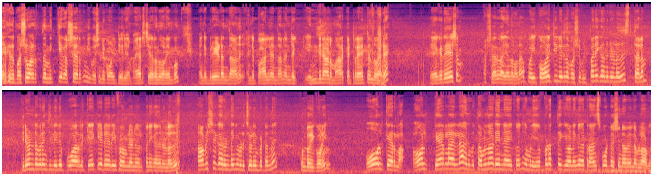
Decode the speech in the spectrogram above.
ഏകദേശം പശു വളർത്തുന്ന മിക്ക കർഷകർക്കും ഈ പശുവിന്റെ ക്വാളിറ്റി അറിയാം. അയർ ചെയർ എന്ന് പറയുമ്പോൾ അതിന്റെ ബ്രീഡ് എന്താണ് അതിന്റെ പാലിന് എന്താണ് അതിന്റെ എന്തിനാണ് മാർക്കറ്റ് റേറ്റ് എന്ന് വരെ ഏകദേശം കർഷകർക്ക് അറിയാവുന്നതാണ്. അപ്പോൾ ഈ ക്വാളിറ്റിയിൽ വരുന്ന പശു വിൽപ്പനയ്ക്ക് വന്നിട്ടുള്ളത് സ്ഥലം തിരുവനന്തപുരം ജില്ലയിൽ പൂവാറിൽ കെ കെ ഡയറി ഫാമിലാണ് വിൽപ്പനയ്ക്ക് അതിനുള്ളത് ആവശ്യക്കാരുണ്ടെങ്കിൽ വിളിച്ചോളിയും പെട്ടെന്ന് കൊണ്ടുപോയിക്കോളിങ് ഓൾ കേരള ഓൾ കേരള അല്ല തമിഴ്നാട് തന്നെ ആയിക്കോലും നമ്മൾ എവിടത്തേക്ക് വേണമെങ്കിൽ ട്രാൻസ്പോർട്ടേഷൻ അവൈലബിൾ ആണ്.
